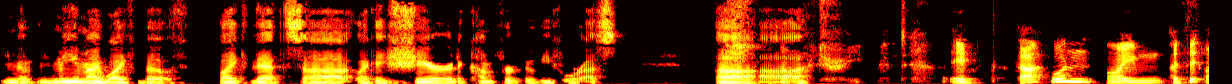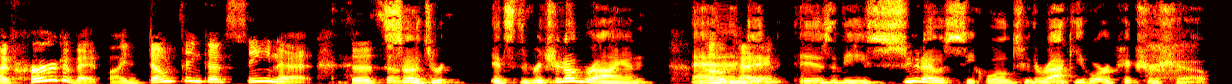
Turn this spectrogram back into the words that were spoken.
me and my wife both like that's uh like a shared comfort movie for us. Uh, treatment. It that one I'm I think I've heard of it, but I don't think I've seen it. So it's, so it's it's Richard O'Brien, and okay. it is the pseudo sequel to the Rocky Horror Picture Show.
